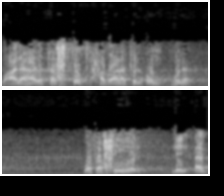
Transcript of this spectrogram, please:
وعلى هذا تسقط حضانة الأم هنا. وتصير للأب.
